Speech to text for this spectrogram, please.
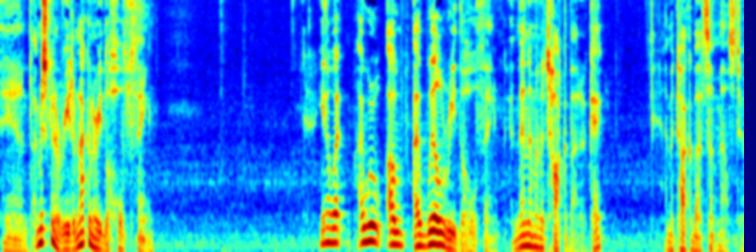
And I'm just going to read. I'm not going to read the whole thing you know what? I will I'll, I will read the whole thing, and then I'm going to talk about it. Okay? I'm going to talk about something else too.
